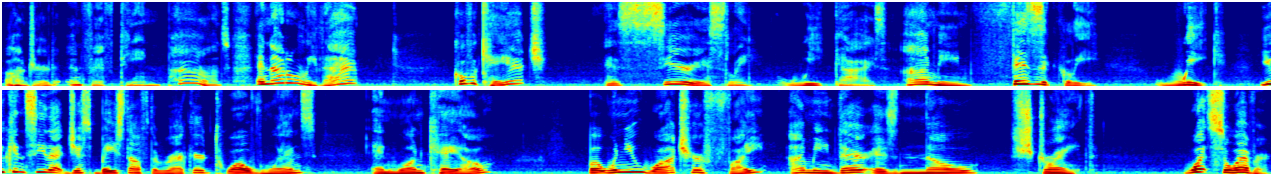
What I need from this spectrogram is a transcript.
115 pounds. And not only that, Kowalkiewicz is seriously weak, guys. I mean, physically weak. You can see that just based off the record 12 wins and 1 KO. But when you watch her fight, I mean, there is no strength whatsoever.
